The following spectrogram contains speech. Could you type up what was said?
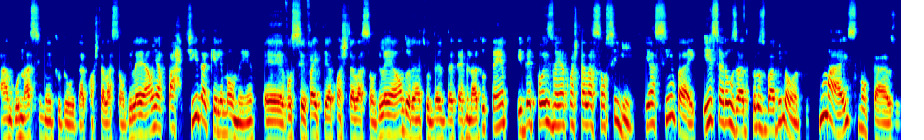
a, o nascimento do, da constelação de Leão e a partir daquele momento é, você vai ter a constelação de Leão durante um de, determinado tempo e depois vem a constelação seguinte. E assim vai. Isso era usado pelos babilônicos. Mas, no caso,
